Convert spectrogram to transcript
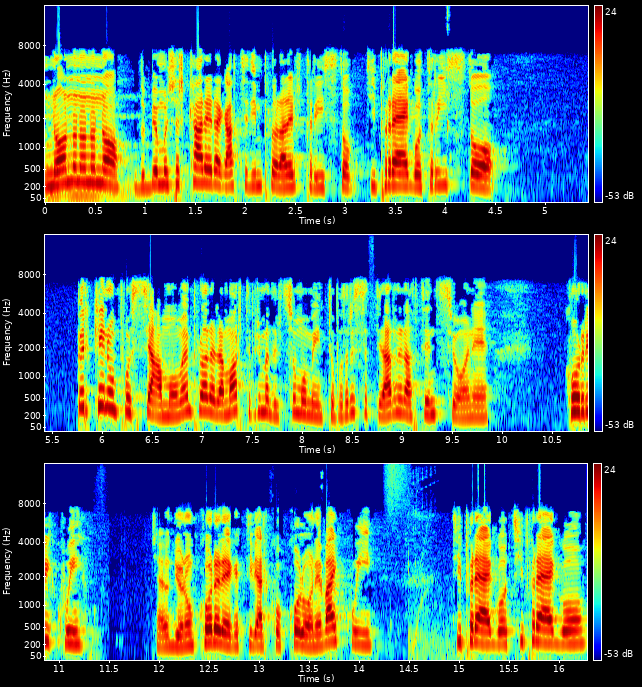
No, no, no, no, no. Dobbiamo cercare, ragazzi, di implorare il Tristo. Ti prego, Tristo. Perché non possiamo? Ma implorare la morte prima del suo momento. Potresti attirarne l'attenzione. Corri qui. Cioè, oddio, non correre che ti via il coccolone. Vai qui. Ti prego, ti prego.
